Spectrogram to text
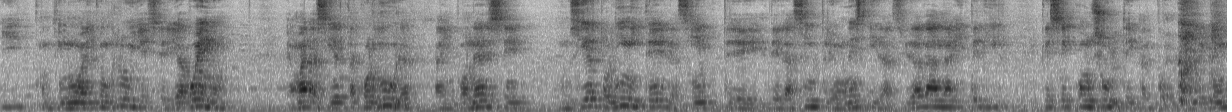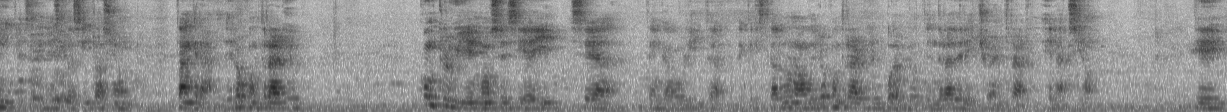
Y continúa y concluye, sería bueno llamar a cierta cordura, a imponerse un cierto límite de la simple honestidad ciudadana y pedir que se consulte al pueblo, entre comillas, en esta situación tan grave. De lo contrario, concluye, no sé si ahí sea tenga bolita de cristal o no, de lo contrario el pueblo tendrá derecho a entrar en acción. Eh,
